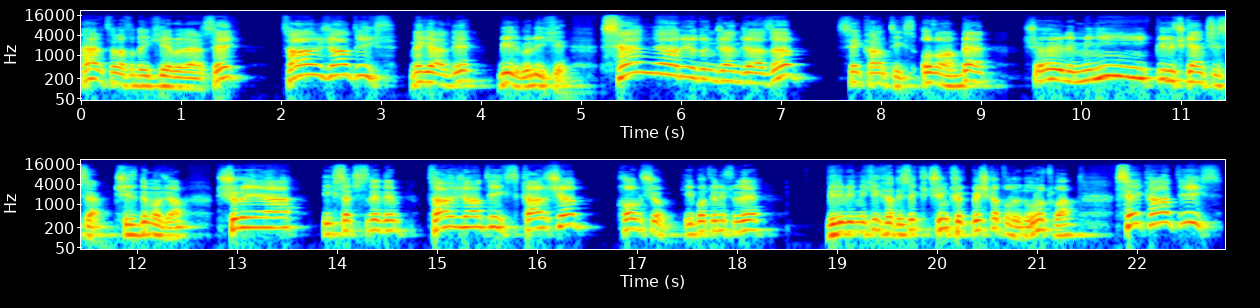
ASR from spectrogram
Her tarafı da 2'ye bölersek. Tanjant X. Ne geldi? 1 bölü 2. Sen ne arıyordun cancağızım? Sekant X. O zaman ben şöyle minik bir üçgen çizsem. Çizdim hocam. Şuraya X açısı dedim. Tanjant X. Karşım komşum. Hipotenüsü de birbirinin iki katı ise küçüğün kök 5 kat oluyordu. Unutma. Sekant X.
